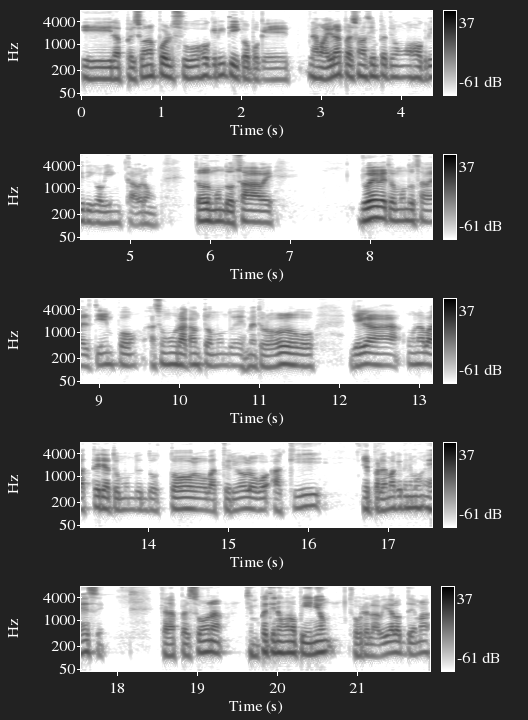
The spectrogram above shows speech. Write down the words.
Y las personas por su ojo crítico, porque la mayoría de las personas siempre tienen un ojo crítico bien cabrón. Todo el mundo sabe llueve, todo el mundo sabe el tiempo, hace un huracán, todo el mundo es meteorólogo, llega una bacteria, todo el mundo es doctor o bacteriólogo. Aquí el problema que tenemos es ese, que las personas siempre tienen una opinión sobre la vida de los demás,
